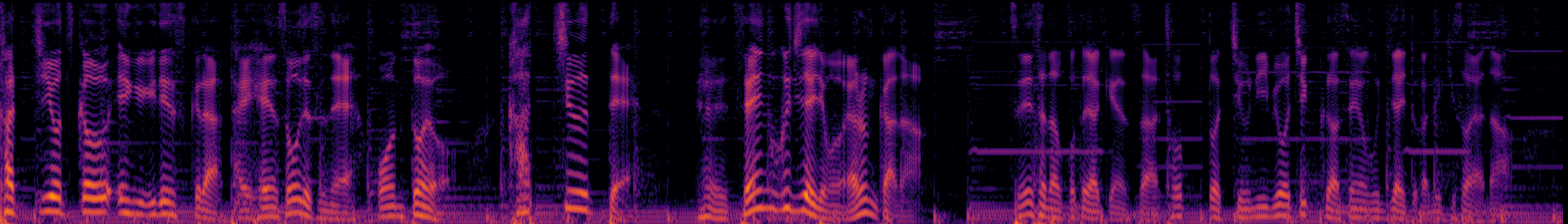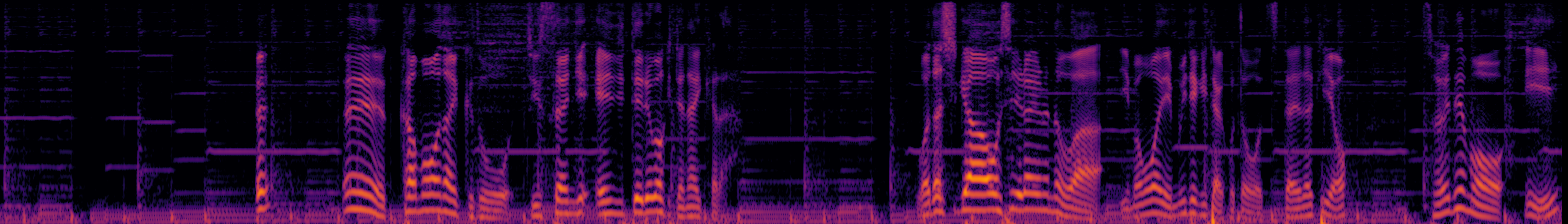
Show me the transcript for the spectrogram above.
甲冑を使う演劇ですから大変そうですね。本当よ。甲冑って戦国時代でもやるんかな。前世のことやけんさちょっと中二病チックな戦国時代とかできそうやな。えええ構わないけど実際に演じてるわけじゃないから。私が教えられるのは今まで見てきたことを伝えるだけよ。それでもいい？うん。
